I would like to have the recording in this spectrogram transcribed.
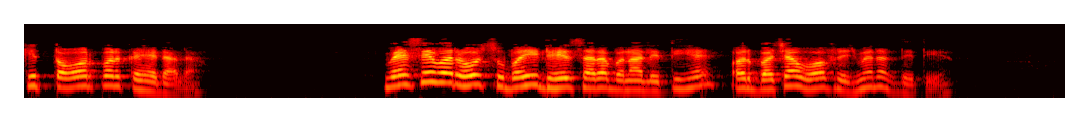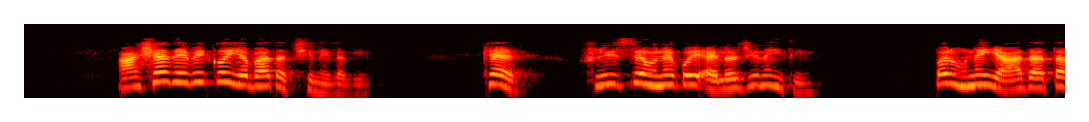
के तौर पर कह डाला। वैसे वह रोज सुबह ही ढेर सारा बना लेती है और बचा हुआ फ्रिज में रख देती है। आशा देवी को यह बात अच्छी नहीं लगी। खैर, फ्रिज से उन्हें कोई एलर्जी नहीं थी, पर उन्हें याद आता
